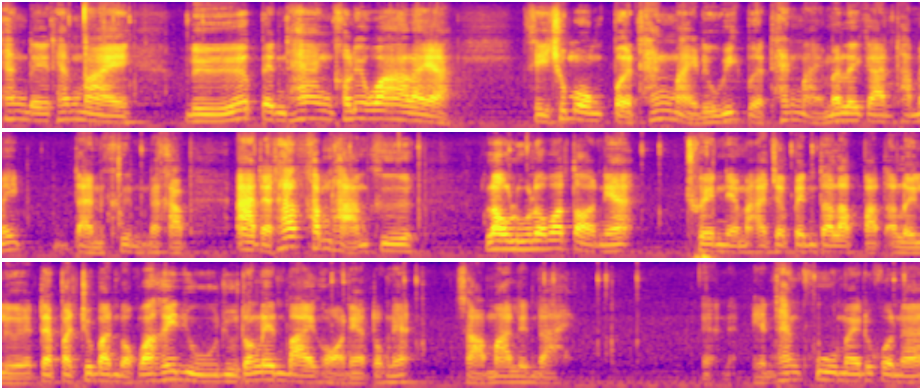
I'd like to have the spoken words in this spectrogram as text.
แท่งเดย์แท่งใหม่ หรือเป็นแท่งเขาเรียกว่าอะไรอะสี่ชั่วโมงเปิดแท่งใหม่หรือวิกเปิดแท่งใหม่มันเลยการทำให้ดันขึ้นนะครับอ่าแต่ถ้าคำถามคือเรารู้แล้วว่าตอนเนี้ยเทรนเนี่ยมันอาจจะเป็นตลับปัดอะไรเลย แต่ปัจจุบันบอกว่าเฮ้ยยูยูต้องเล่นบายก่อนเนี่ยตรงเนี้ยสามารถเล่นได้เนี่ยเนี่ยเห็นแท่งคู่ไหมทุกคนนะ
